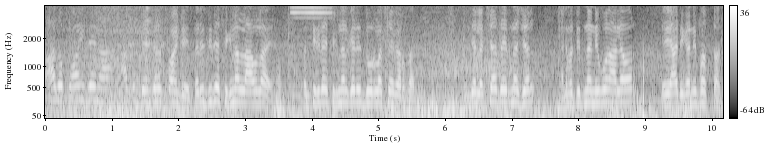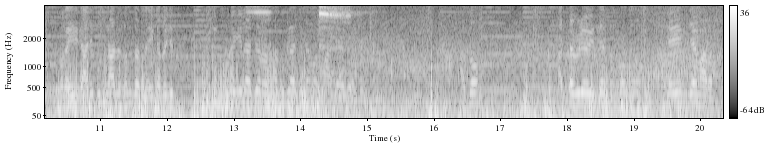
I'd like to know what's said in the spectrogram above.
हा जो पॉईंट आहे ना हा खूप डेंजरस पॉईंट आहे. तरी तिथे सिग्नल लावला आहे पण तिकडे सिग्नलकडे दुर्लक्ष करतात. म्हणजे लक्षात येत नसेल आणि मग तिथनं निघून आल्यावर ते या ठिकाणी फसतात. बघा ही गाडी कुठून आली समजत नाही. कदाचित पुढे गेले असेल रस्ता चुकला असेल मग मागे आली असेल. असो. आजचा व्हिडिओ इथे संपवतो. जय हिंद जय महाराष्ट्र.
